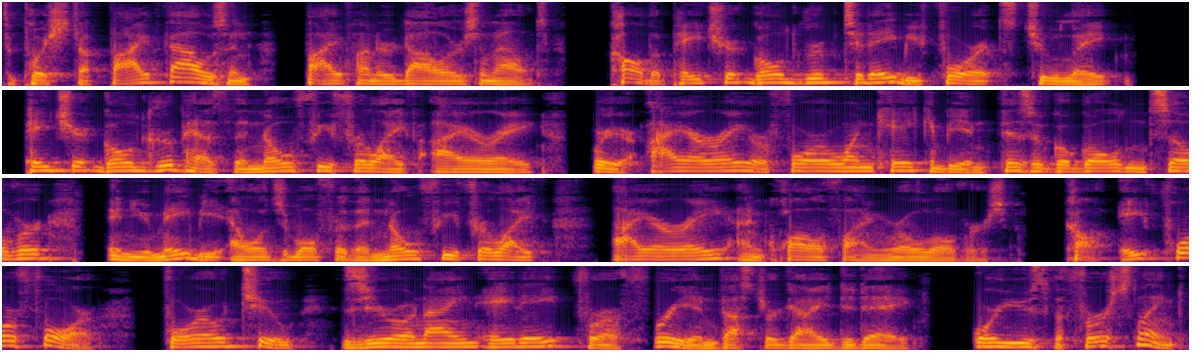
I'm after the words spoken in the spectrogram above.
to push to $5,500 an ounce, Call the Patriot Gold Group today before it's too late. Patriot Gold Group has the no fee for life IRA, where your IRA or 401k can be in physical gold and silver, and you may be eligible for the no fee for life IRA on qualifying rollovers. Call 844-402-0988 for a free investor guide today, or use the first link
